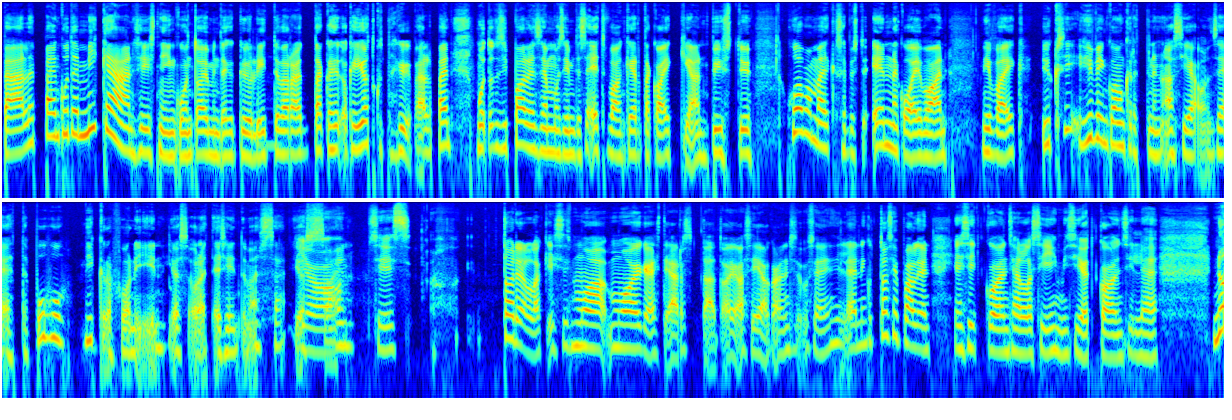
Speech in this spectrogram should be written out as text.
päälle päin, kuten mikään siis niin kuin toimintakykyyn liittyvä rajoite, tai okei, okay, jotkut näkyy päälle päin, mutta on tosi paljon semmoisia, mitä sä et vaan kerta kaikkiaan pysty huomaamaan, että sä pysty ennakoimaan, niin vaikka yksi hyvin konkreettinen asia on se, että puhu mikrofoniin, jos olet esiintymässä jossain. Joo, siis todellakin. Siis mua, mua oikeasti ärsyttää toi asia kanssa usein silleen, niin kuin tosi paljon. Ja sitten kun on sellaisia ihmisiä, jotka on silleen, no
